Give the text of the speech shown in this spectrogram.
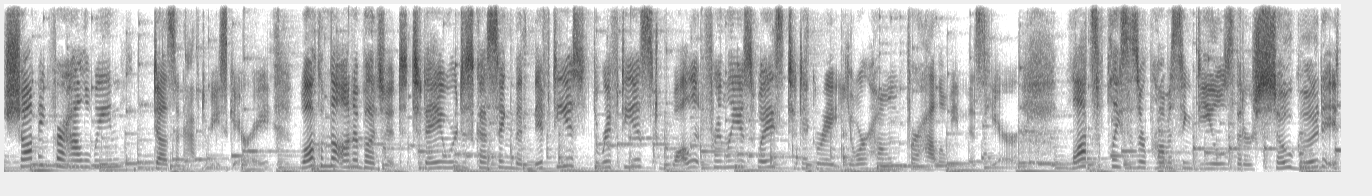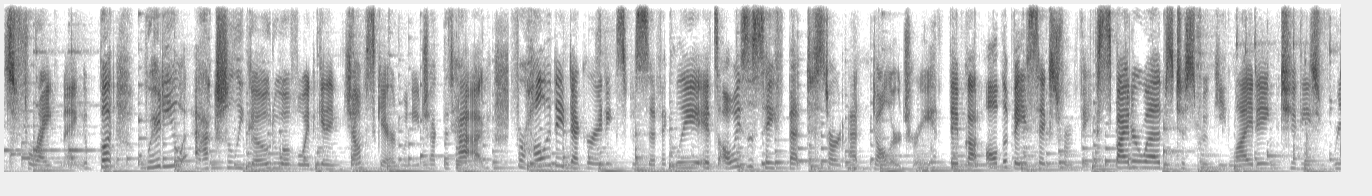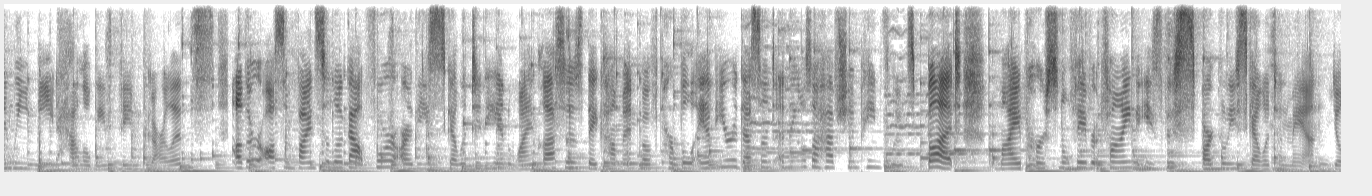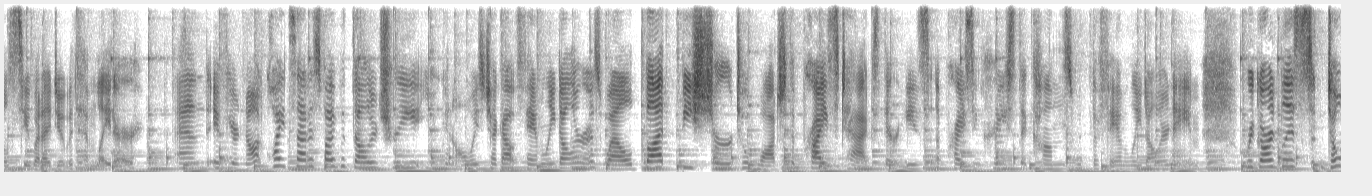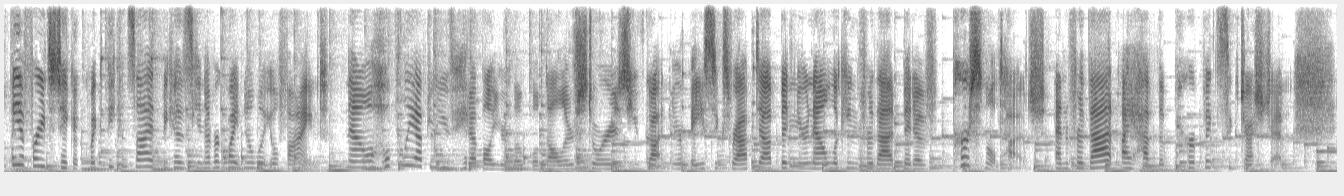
Shopping for Halloween doesn't have to be scary. Welcome to On a Budget. Today we're discussing the niftiest, thriftiest, wallet friendliest ways to decorate your home for Halloween this year. Lots of places are promising deals that are so good it's frightening, but where do you actually go to avoid getting jump scared when you check the tag? For holiday decorating specifically, it's always a safe bet to start at Dollar Tree. They've got all the basics from fake spider webs to spooky lighting to these really neat Halloween themed garlands. Other awesome finds to look out for are these skeleton hand wine glasses. They come in both purple and iridescent, and they also have champagne flutes. But my personal favorite find is this sparkly skeleton man. You'll see what I do with him later. And if you're not quite satisfied with Dollar Tree, you can always check out Family Dollar as well, but be sure to watch the price tags. There is a price increase that comes with the Family Dollar name. Regardless, don't be afraid to take a quick peek inside because you never quite know what you'll find. Now, hopefully after you've hit up all your local dollar stores, you've gotten your basics wrapped up and you're now looking for that bit of personal touch. And for that, I have the perfect suggestion.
